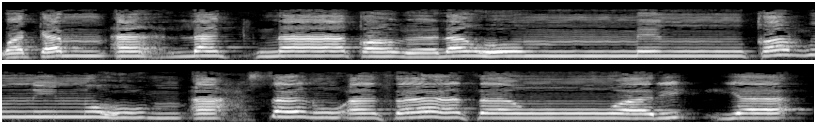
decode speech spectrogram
وكم أهلكنا قبلهم من قرن هم أحسن أثاثا ورئيا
